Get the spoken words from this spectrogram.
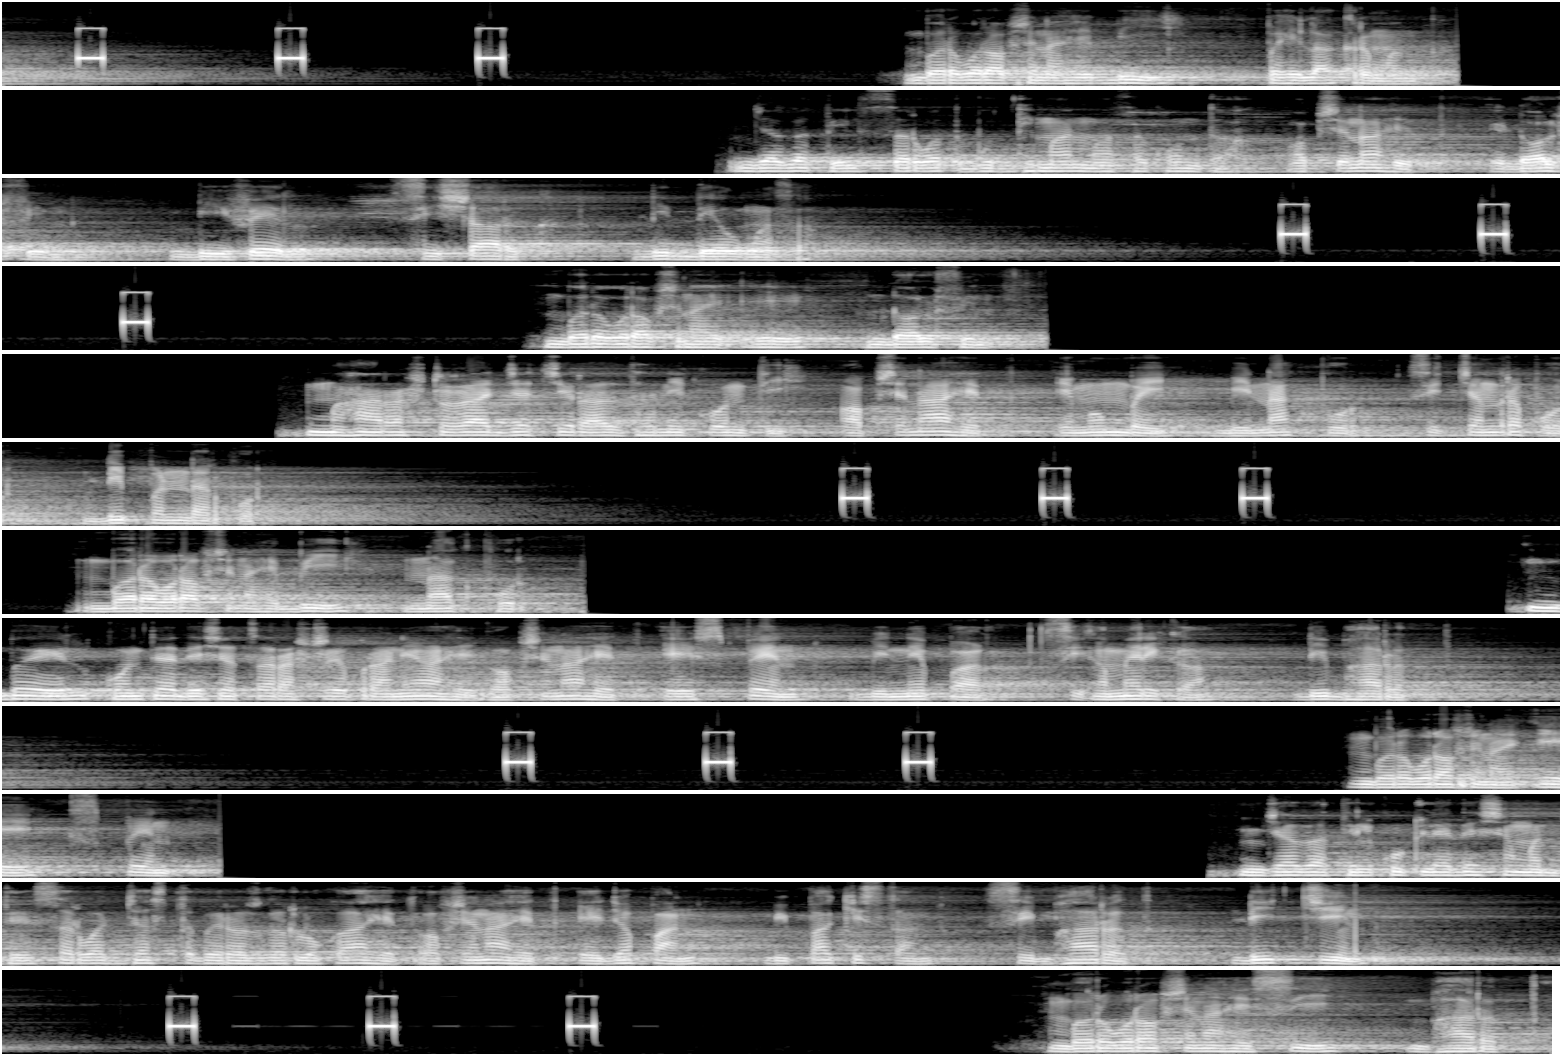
बरोबर ऑप्शन आहे बी पहिला क्रमांक. जगातील सर्वात बुद्धिमान मासा कोणता? ऑप्शन आहेत A dolphin B whale C shark D देव मासा. बरोबर ऑप्शन आहे ए डॉल्फिन महाराष्ट्र राज्याची राजधानी कोणती? ऑप्शन आहेत A Mumbai B Nagpur C Chandrapur D Pandharpur. बरोबर ऑप्शन आहे बी नागपूर. बैल कोणत्या देशाचा राष्ट्रीय प्राणी आहे? ऑप्शन आहेत A Spain B Nepal C America D Bharat. बरोबर ऑप्शन आहे ए स्पेन. जगातील कुठल्या देशामध्ये सर्वात जास्त बेरोजगार लोक आहेत? ऑप्शन आहेत A Japan B Pakistan C Bharat. D चीन. बरोबर ऑप्शन आहे सी भारत.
